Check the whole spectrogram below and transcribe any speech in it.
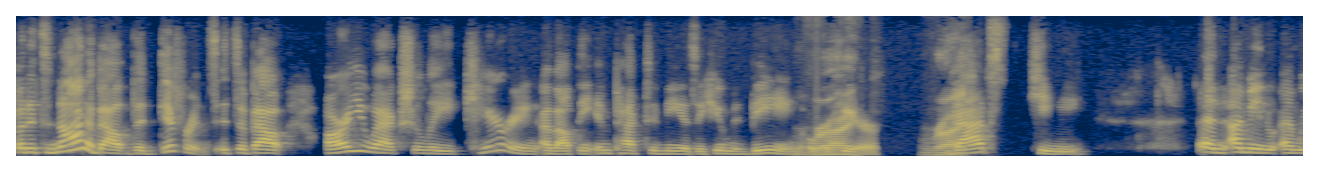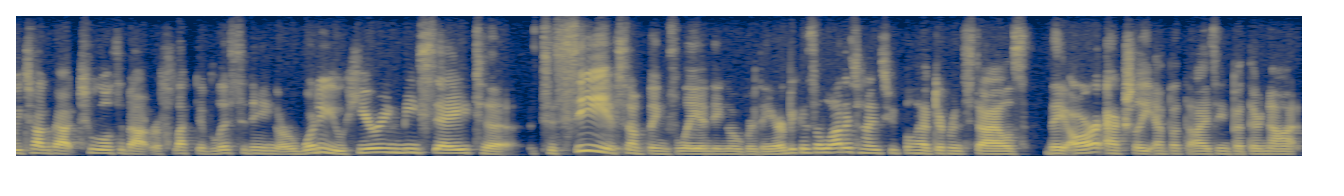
But it's not about the difference. It's about are you actually caring about the impact to me as a human being over right. here? Right. That's key. And I mean, and we talk about tools about reflective listening or what are you hearing me say to to see if something's landing over there because a lot of times people have different styles. They are actually empathizing, but they're not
